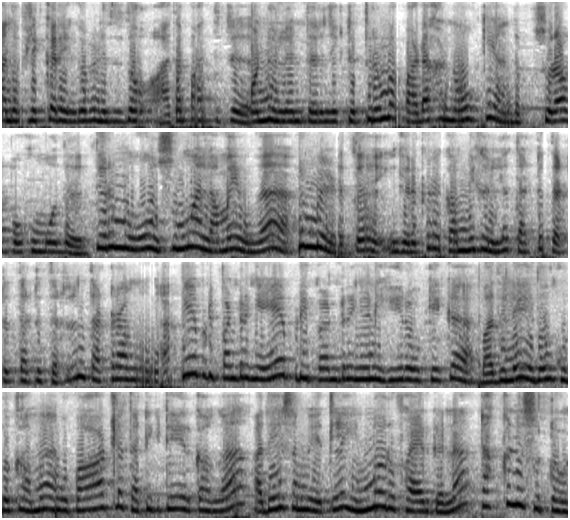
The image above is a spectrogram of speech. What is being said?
அந்த பிளிக்கர் எங்க விழுந்ததோ அதை பார்த்துட்டு ஒண்ணு இல்லைன்னு தெரிஞ்சுக்கிட்டு திரும்ப படக நோக்கி அந்த சுறா போகும்போது திரும்பவும் சும்மா இல்லாம இவங்க திரும்ப எடுத்து இங்க இருக்கிற கம்பிகள்ல தட்டு தட்டு தட்டு தட்டுன்னு தட்டுறாங்க ஏன் இப்படி பண்றீங்க? ஏன் இப்படி பண்றீங்கன்னு ஹீரோ கேட்க பதிலே எதுவும் கொடுக்காம அவங்க பாட்டுல தட்டிக்கிட்டே இருக்காங்க. அதே சமயத்துல இன்னொரு ஃபயர் கன்னா டக்குன்னு சுட்டோன்னு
